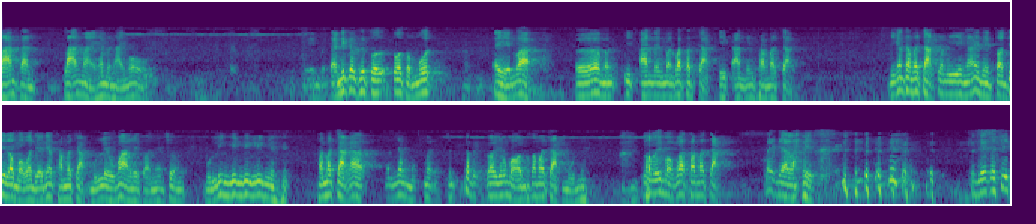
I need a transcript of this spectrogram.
ล้างกันล้างใหม่ให้มันหายโง่แต่นี่ก็คือตัวตัวสมมุติให้เห็นว่า เออ มันอีกอันหนึ่งมันวัตจักรอีกอันหนึ่งธรรมจักรนี่งั้นธรรมจักรจะมียังไงเนี่ยตอนที่เราบอกว่าเดี๋ยวนี้ธรรมจักรหมุนเร็วมากเลยตอนนี้ช่วงหมุนลิ่งลิ่งลิ่งลิ่งเลย ธรรมจักรอะมันยังมันก็เรายังบอกธรรมจักรหมุน เราไม่บอกว่าธรรมจักรไม่มีอะไรเดี๋ยวก็ชื่อ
